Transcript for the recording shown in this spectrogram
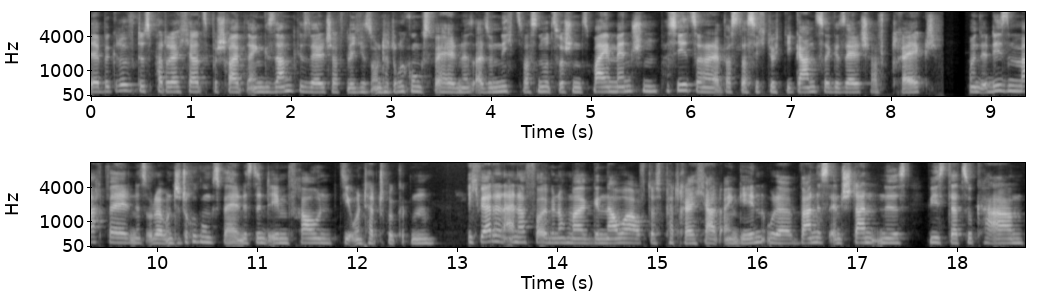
Der Begriff des Patriarchats beschreibt ein gesamtgesellschaftliches Unterdrückungsverhältnis, also nichts, was nur zwischen zwei Menschen passiert, sondern etwas, das sich durch die ganze Gesellschaft trägt. Und in diesem Machtverhältnis oder Unterdrückungsverhältnis sind eben Frauen die Unterdrückten. Ich werde in einer Folge nochmal genauer auf das Patriarchat eingehen oder wann es entstanden ist, wie es dazu kam,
